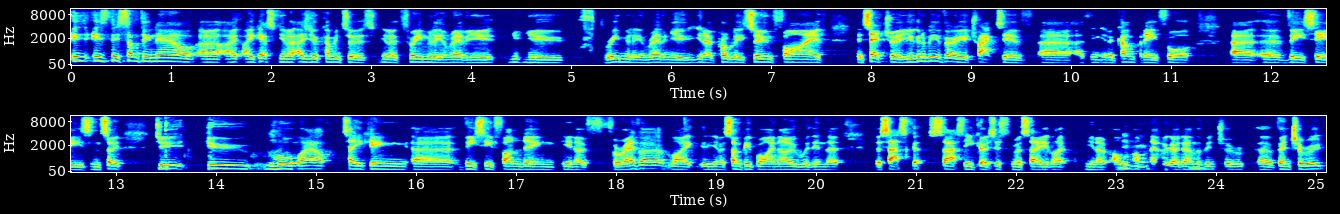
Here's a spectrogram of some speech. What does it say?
is, is, this something now? Uh, I, I, guess you know, as you're coming to you know three million revenue, new three million revenue, you know, probably soon five, etc. You're going to be a very attractive, uh, I think, you know, company for uh, uh VCs. And so, do you, do you rule out taking uh, VC funding, you know, forever? Like you know, some people I know within the the SaaS, SaaS ecosystem will say, like, you know, I'll, mm-hmm. I'll never go down the venture uh, venture route.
